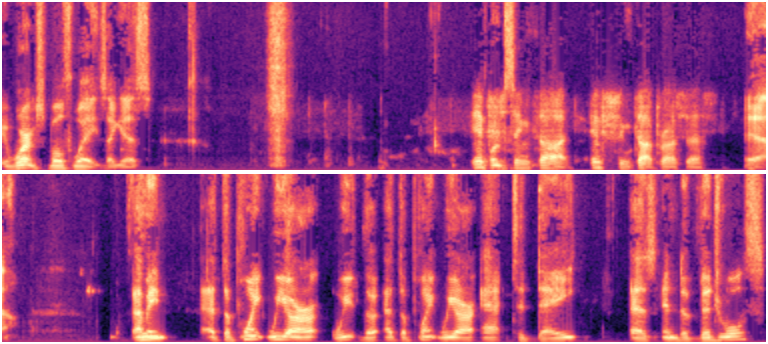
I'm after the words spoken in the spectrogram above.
it works both ways, I guess. Interesting thought. Interesting thought process. Yeah. I mean, at the point we are we the at the point we are at today as individuals,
